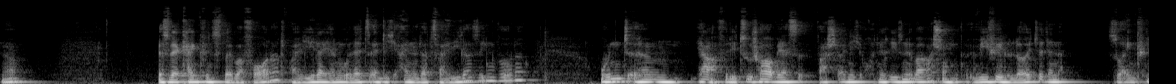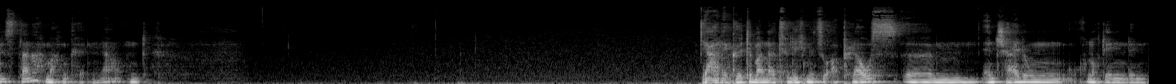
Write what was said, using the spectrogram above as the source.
Ne? Es wäre kein Künstler überfordert, weil jeder ja nur letztendlich ein oder zwei Lieder singen würde. Und ähm, ja, für die Zuschauer wäre es wahrscheinlich auch eine riesen Überraschung, wie viele Leute denn so einen Künstler nachmachen können. Ja? Und ja, da könnte man natürlich mit so Applausentscheidungen ähm, auch noch den, den,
